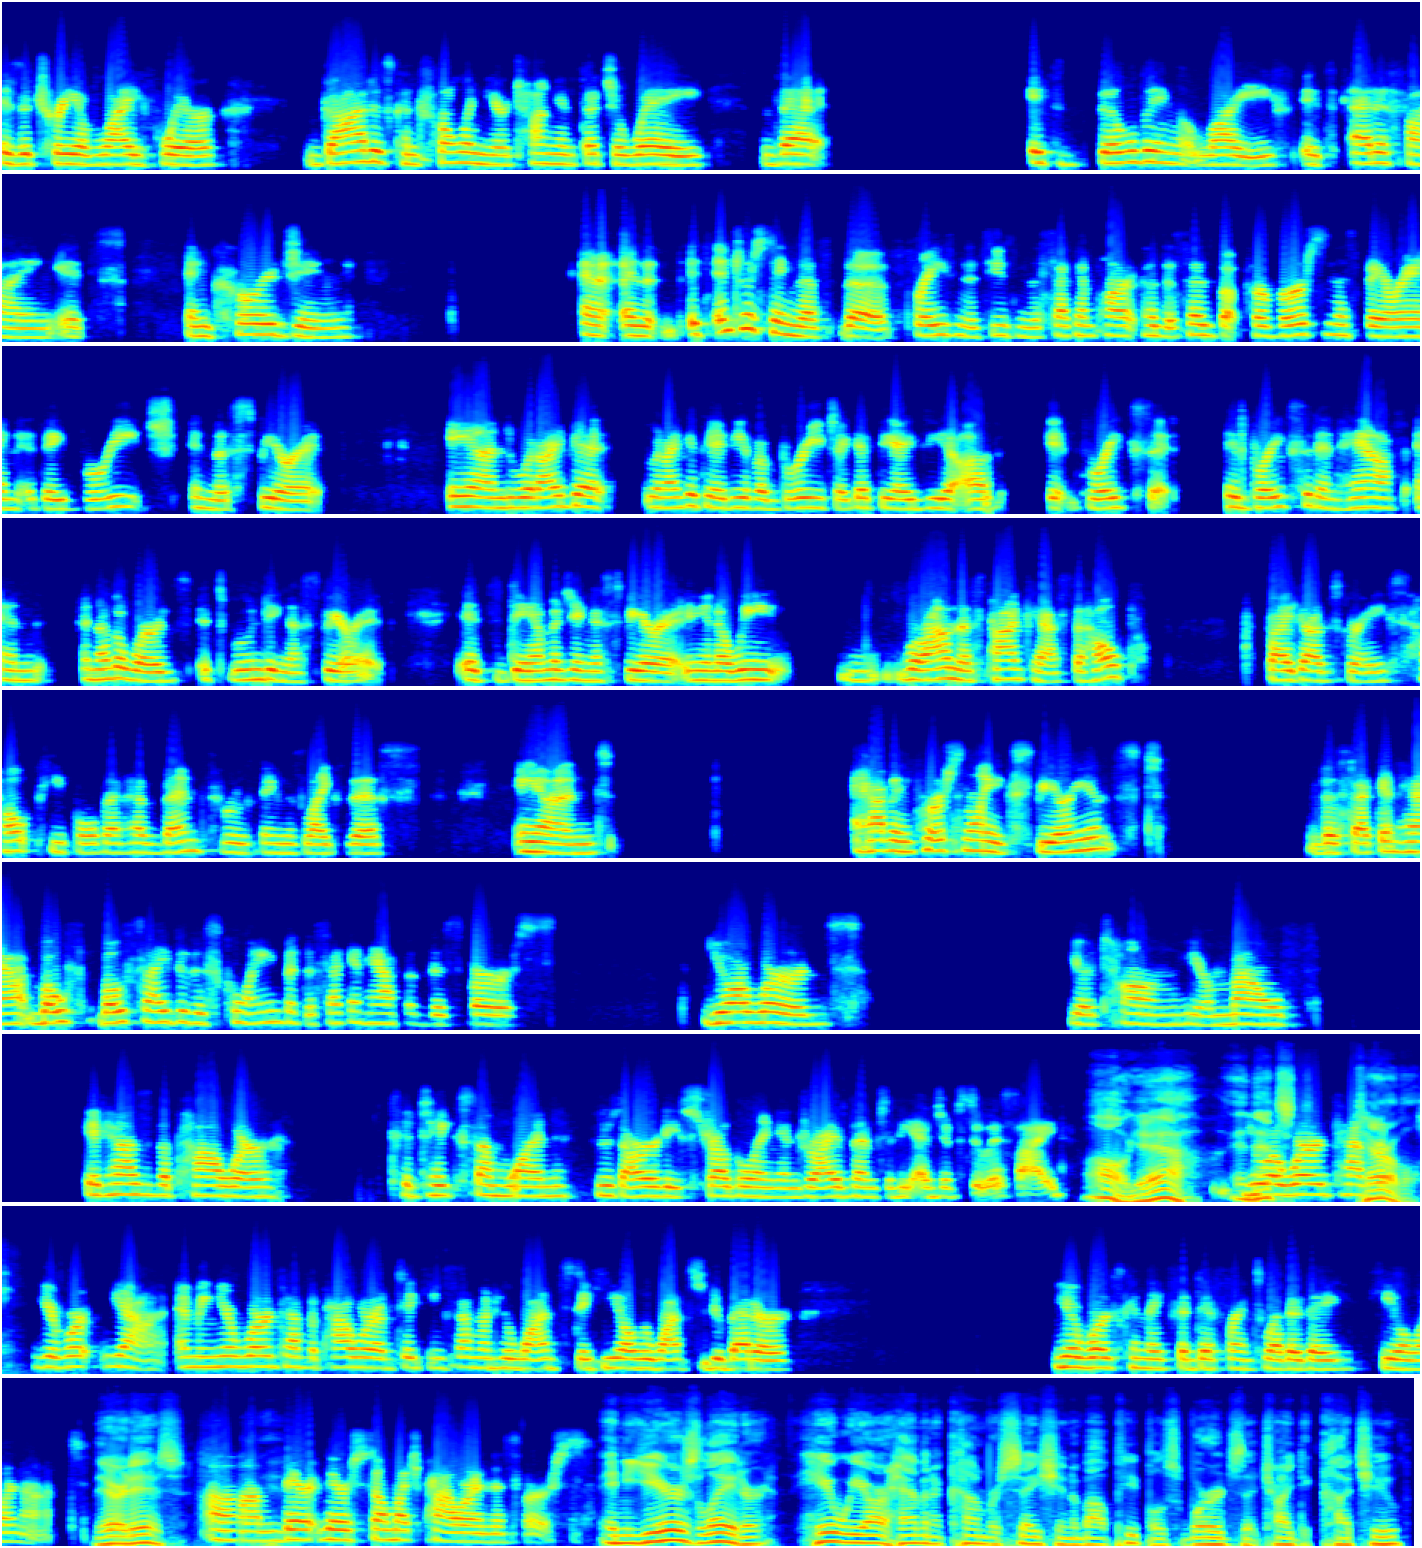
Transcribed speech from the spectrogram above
is a tree of life where God is controlling your tongue in such a way that it's building life, it's edifying, it's encouraging. And, and it's interesting that the phrasing that's used in the second part because it says, but perverseness therein is a breach in the spirit. And what I get when I get the idea of a breach, I get the idea of it breaks it. It breaks it in half. And in other words, it's wounding a spirit. It's damaging a spirit. You know, we we're on this podcast to help by God's grace, help people that have been through things like this. And having personally experienced the second half, both both sides of this coin, but the second half of this verse, your words your tongue, your mouth. It has the power to take someone who's already struggling and drive them to the edge of suicide. Oh yeah, and your words have terrible. The, your word, yeah. I mean, your words have the power of taking someone who wants to heal, who wants to do better. Your words can make the difference whether they heal or not. There it is. Um, there, there's so much power in this verse. And years later, here we are having a conversation about people's words that tried to cut you,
